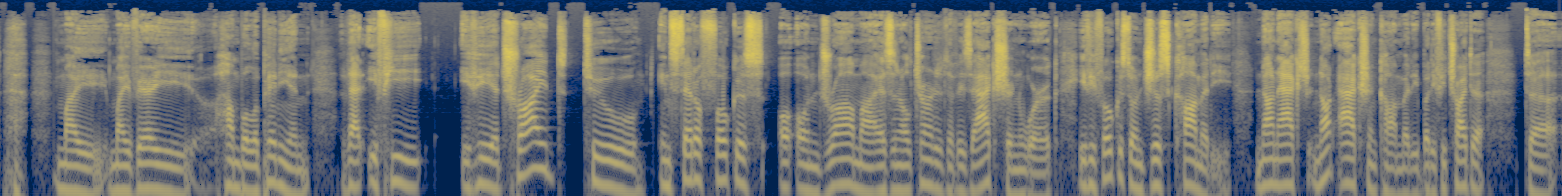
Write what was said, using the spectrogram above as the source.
my my very humble opinion that if he if he had tried to instead of focus on drama as an alternative to his action work if he focused on just comedy non-action not action comedy but if he tried to to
